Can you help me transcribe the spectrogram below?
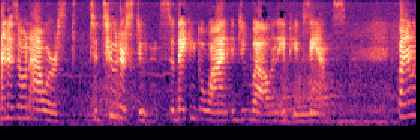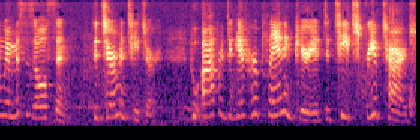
and his own hours to tutor students so they can go on and do well in AP exams. Finally, we have Mrs. Olson, the German teacher, who offered to give her planning period to teach free of charge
